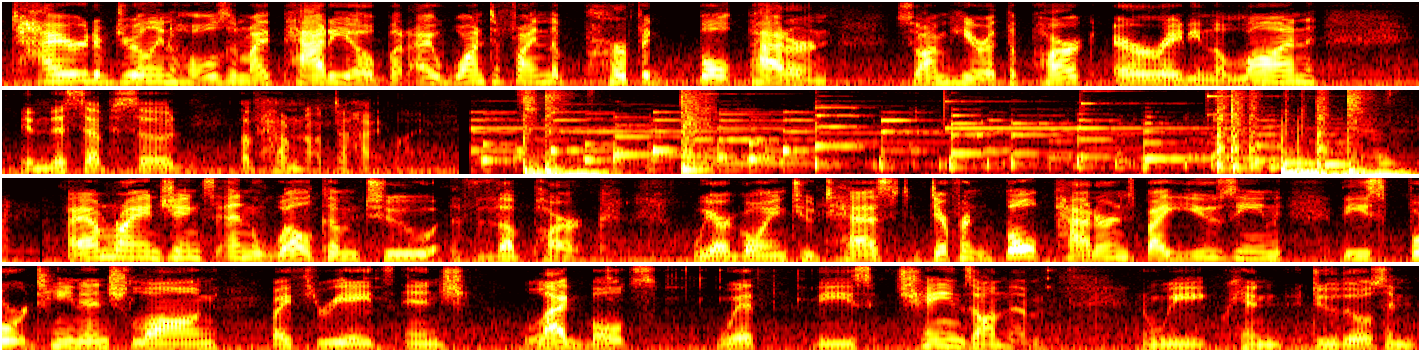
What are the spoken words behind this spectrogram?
tired of drilling holes in my patio, but I want to find the perfect bolt pattern. So I'm here at the park aerating the lawn in this episode of How Not to Highline. Hi, I'm Ryan Jenks and welcome to The Park. We are going to test different bolt patterns by using these 14 inch long by 3 8 inch lag bolts with these chains on them and we can do those in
